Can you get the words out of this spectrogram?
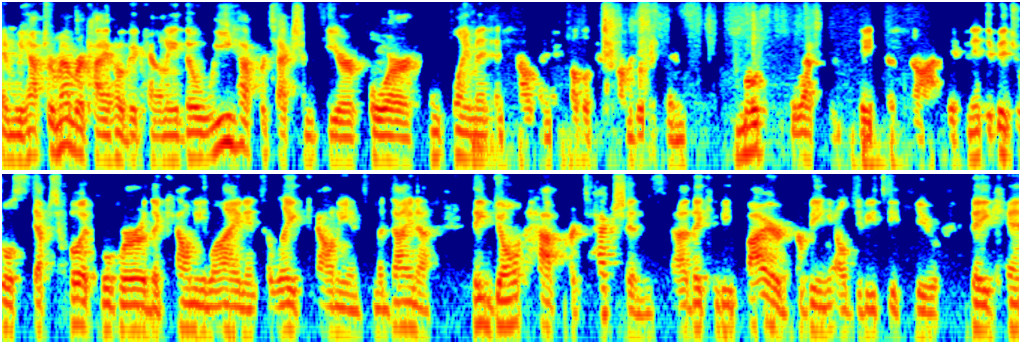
and we have to remember Cuyahoga County, though we have protections here for employment and housing and public accommodations, most of the rest of the state does not. If an individual steps foot over the county line into Lake County, into Medina, they don't have protections. Uh, they can be fired for being LGBTQ. They can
